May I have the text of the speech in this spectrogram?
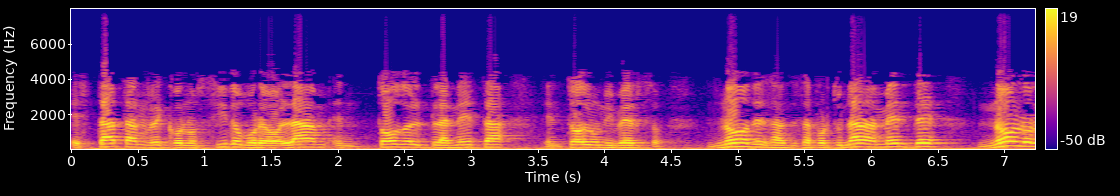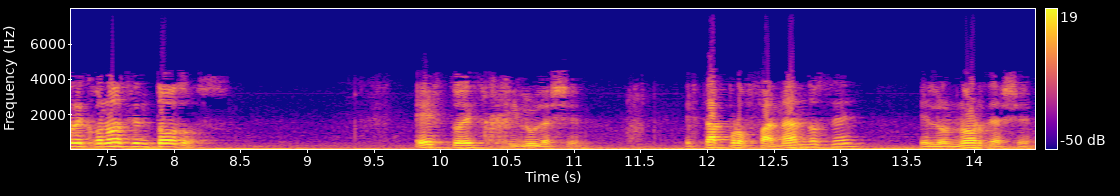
está tan reconocido Boreolam en todo el planeta, en todo el universo. No, desafortunadamente, no lo reconocen todos. Esto es Hilul Hashem. Está profanándose el honor de Hashem.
